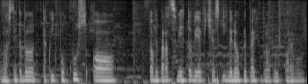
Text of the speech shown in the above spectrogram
vlastně to byl takový pokus o to vypadat světově v českých videoklipech, bylo to už po revoluci.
